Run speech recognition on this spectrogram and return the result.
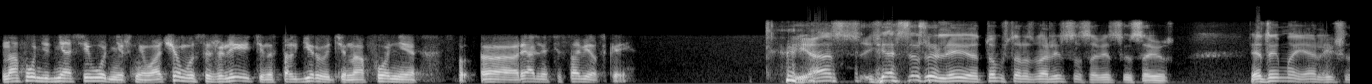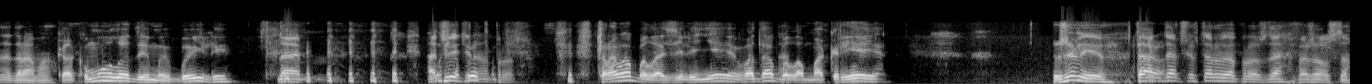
на фоне дня сегодняшнего, о чем вы сожалеете, ностальгируете на фоне э, реальности советской? Я, я сожалею о том, что развалился Советский Союз. Это и моя личная драма. Как молоды мы были. Да. Ответьте на вопрос. Трава была зеленее, вода была мокрее. Жалею. Так, Второй- дальше второй вопрос, да, пожалуйста.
